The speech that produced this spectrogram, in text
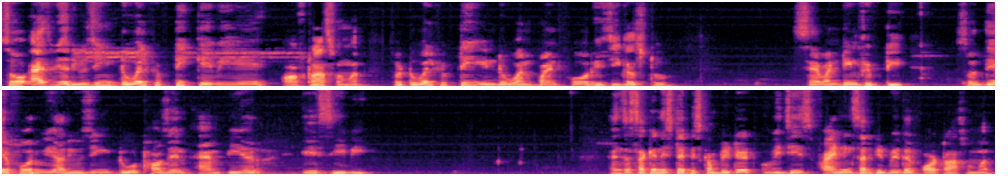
so as we are using 1250 kVA of transformer, so 1250 into 1.4 is equals to 1750. So therefore we are using 2000 ampere ACB. And the second step is completed which is finding circuit breaker for transformer.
